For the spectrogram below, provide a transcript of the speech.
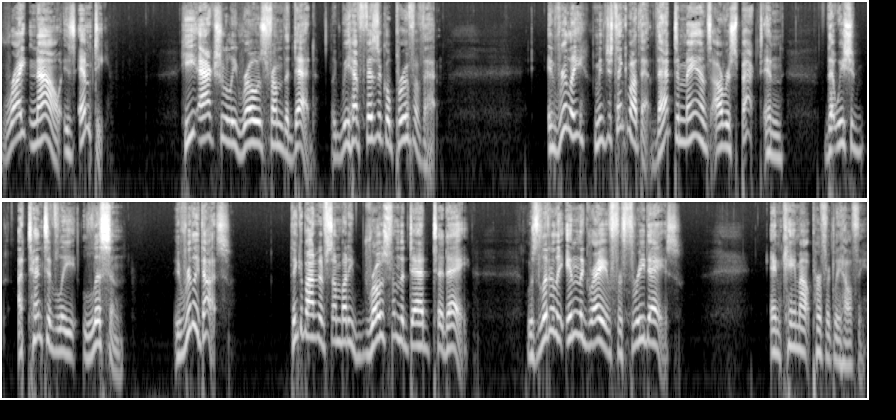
right now is empty. He actually rose from the dead. Like we have physical proof of that. And really, I mean, just think about that. That demands our respect and that we should attentively listen. It really does. Think about it if somebody rose from the dead today, was literally in the grave for three days, and came out perfectly healthy.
